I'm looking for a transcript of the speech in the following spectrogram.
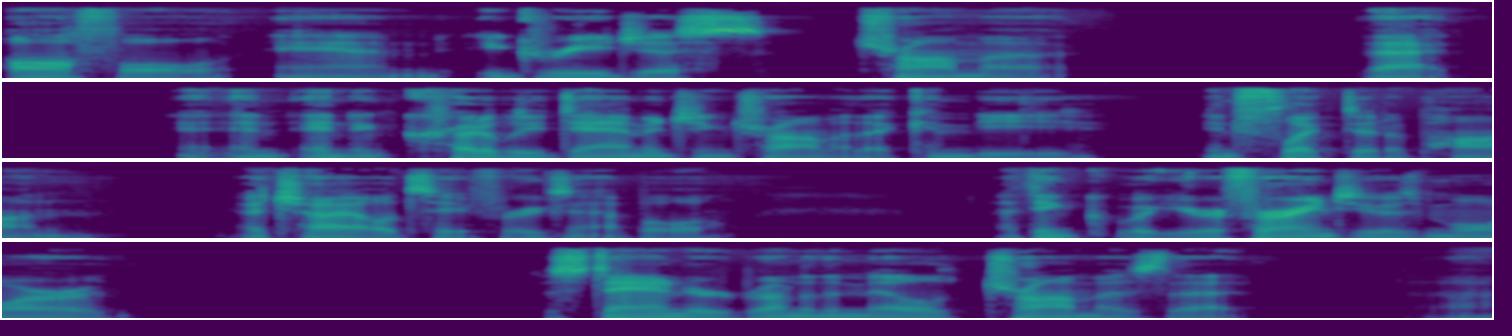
awful and egregious trauma that and, and incredibly damaging trauma that can be inflicted upon a child, say, for example. I think what you're referring to is more the standard run of the mill traumas that uh,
